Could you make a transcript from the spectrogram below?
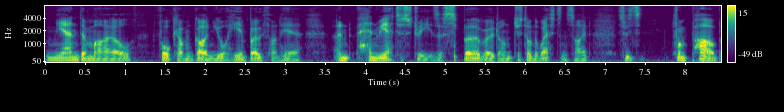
meander mile for Covent Garden, you'll hear both on here. And Henrietta Street is a spur road on just on the western side, so it's from pub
